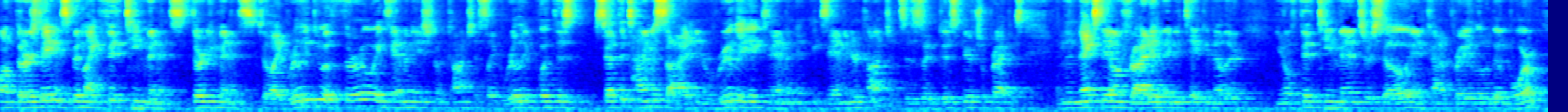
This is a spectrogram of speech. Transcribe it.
on Thursday and spend like 15 minutes, 30 minutes to like really do a thorough examination of conscience. Like really put this, set the time aside and really examine examine your conscience. This is a good spiritual practice. And the next day on Friday, maybe take another, you know, 15 minutes or so and kind of pray a little bit more.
